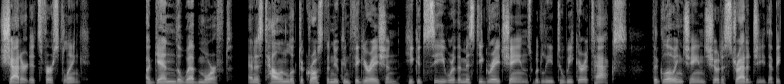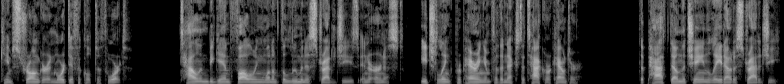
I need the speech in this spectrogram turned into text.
shattered its first link. Again the web morphed, and as Talon looked across the new configuration, he could see where the misty gray chains would lead to weaker attacks. The glowing chains showed a strategy that became stronger and more difficult to thwart. Talon began following one of the luminous strategies in earnest, each link preparing him for the next attack or counter. The path down the chain laid out a strategy,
